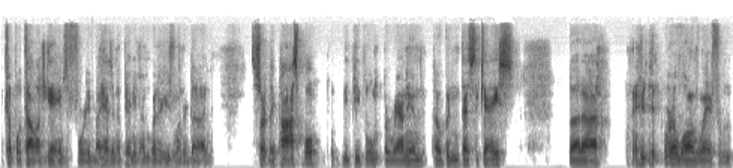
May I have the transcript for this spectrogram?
a couple of college games before anybody has an opinion on whether he's one or done certainly possible. There'll be people around him hoping that's the case, but uh, we're a long way from.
